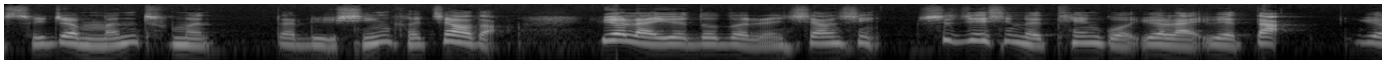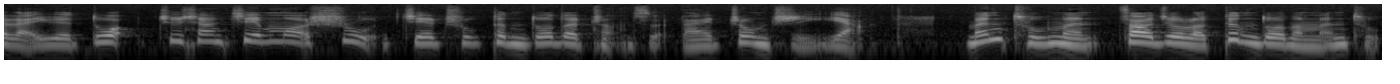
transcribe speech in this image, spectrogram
随着门徒们的旅行和教导，越来越多的人相信世界性的天国越来越大，越来越多，就像芥末树结出更多的种子来种植一样。门徒们造就了更多的门徒，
